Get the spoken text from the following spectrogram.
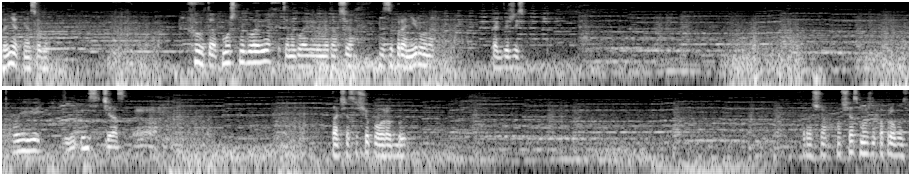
Да нет, не особо. Фу, так, может на голове, хотя на голове у него там все забронировано. Так, держись. Ой-ой-ой, не, не сейчас. Так, сейчас еще поворот будет. Хорошо, вот сейчас можно попробовать.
